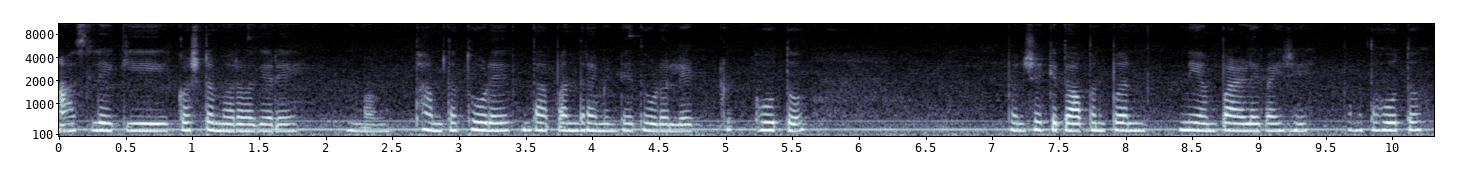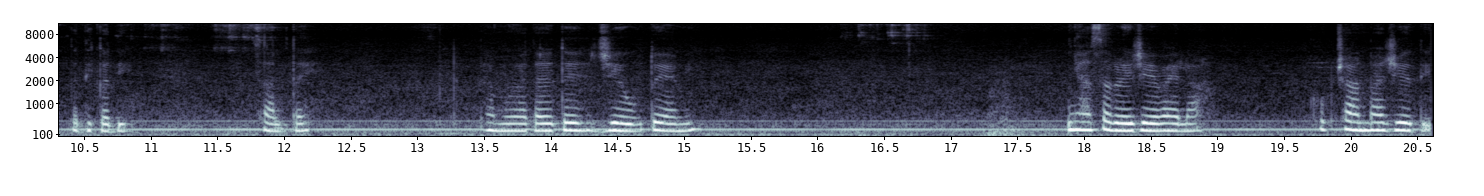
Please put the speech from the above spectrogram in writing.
असले की कस्टमर वगैरे मग थांबतात थोडे दहा पंधरा मिनटे थोडं लेट होतं. पण शक्यतो आपण पण नियम पाळले पाहिजे. पण आता होतं कधी कधी चालतं आहे त्यामुळे आता ते जेवतो आहे आम्ही. ह्या सगळे जेवायला खूप छान भाजी होती.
